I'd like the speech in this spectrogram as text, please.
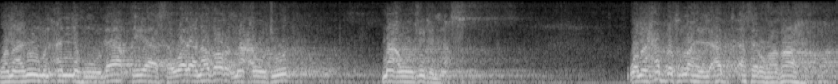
ومعلوم أنه لا قياس ولا نظر مع وجود مع وجود النص. ومحبة الله للعبد أثرها ظاهر.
